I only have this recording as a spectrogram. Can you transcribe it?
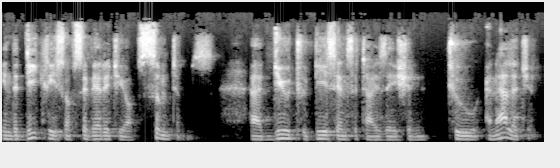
in the decrease of severity of symptoms uh, due to desensitization to an allergen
